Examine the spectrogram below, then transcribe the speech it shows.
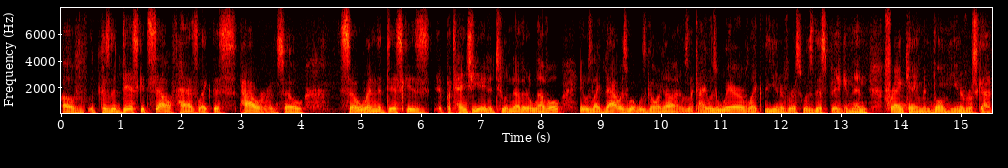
of because the disc itself has like this power power. And so so when the disc is potentiated to another level, it was like that was what was going on. It was like I was aware of like the universe was this big, and then Frank came and boom, the universe got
